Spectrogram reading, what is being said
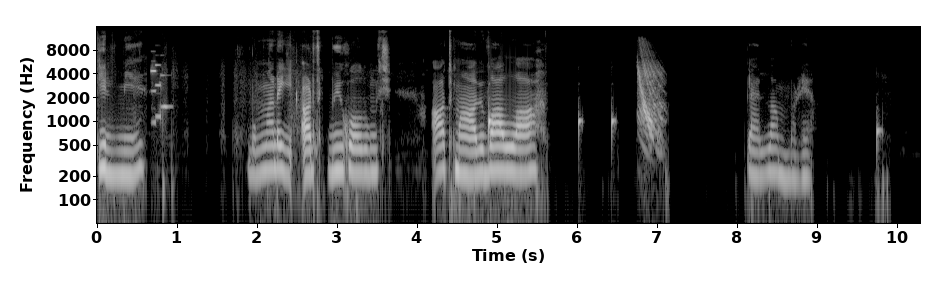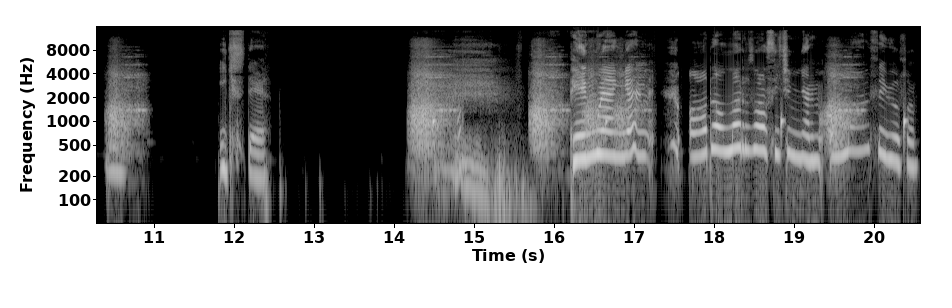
Girmeye. Bunlara artık büyük olduğumuz için atma abi valla. Gel lan buraya. X'de. Penguen gelme. Abi Allah rızası için gelme. Allah'ını seviyorsan.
